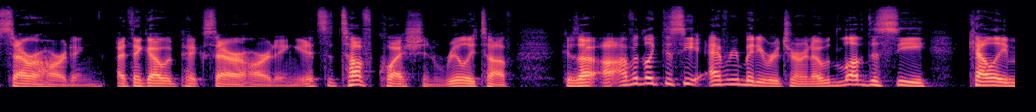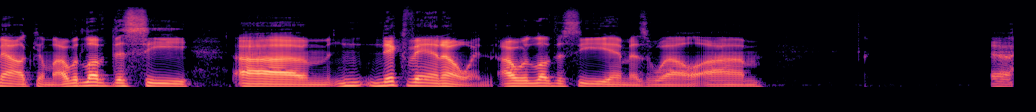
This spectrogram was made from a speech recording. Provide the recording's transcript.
Sarah Harding. I think I would pick Sarah Harding. It's a tough question, really tough, because I, I would like to see everybody return. I would love to see Kelly Malcolm. I would love to see um, Nick Van Owen. I would love to see him as well. Um, uh,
